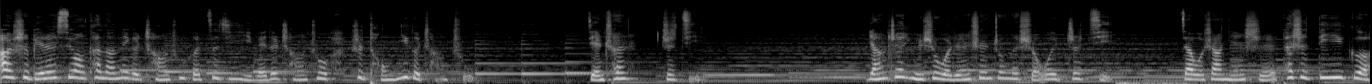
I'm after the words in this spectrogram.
二是别人希望看到那个长处和自己以为的长处是同一个长处，简称知己。杨振宇是我人生中的首位知己，在我少年时，他是第一个。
